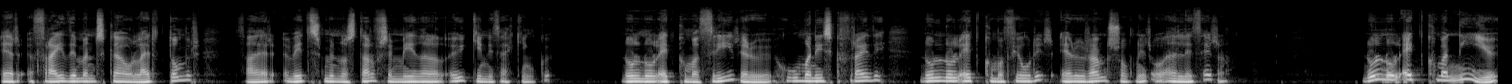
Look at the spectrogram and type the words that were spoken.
er fræðimennska og lærdómur, það er vitsmunastarf sem miðar að aukinni þekkingu. 001,3 eru humanísk fræði, 001,4 eru rannsóknir og eðlið þeirra. 001,9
